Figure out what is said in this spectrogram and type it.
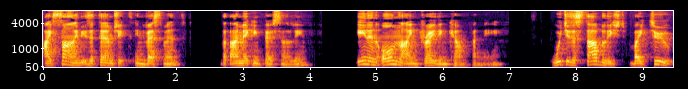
I signed is a term sheet investment that I'm making personally in an online trading company, which is established by two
